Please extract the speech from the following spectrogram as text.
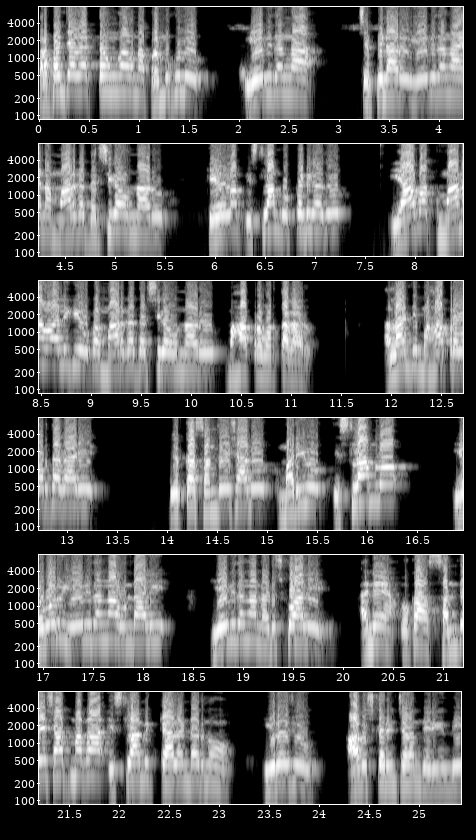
ప్రపంచవ్యాప్తంగా ఉన్న ప్రముఖులు ఏ విధంగా చెప్పినారు. ఏ విధంగా ఆయన మార్గదర్శిగా ఉన్నారు? కేవలం ఇస్లాం ఒక్కటి కాదు యావత్ మానవాళికి ఒక మార్గదర్శిగా ఉన్నారు మహాప్రవర్త గారు. అలాంటి మహాప్రవర్త గారి యొక్క సందేశాలు మరియు ఇస్లాంలో ఎవరు ఏ విధంగా ఉండాలి ఏ విధంగా నడుచుకోవాలి అనే ఒక సందేశాత్మక ఇస్లామిక్ క్యాలెండర్ను ఈరోజు ఆవిష్కరించడం జరిగింది.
